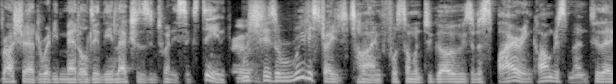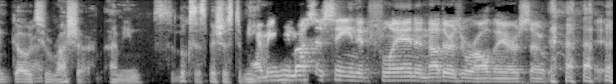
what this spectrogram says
Russia had already meddled in the elections in 2016, really? which is a really strange time for someone to go who's an aspiring congressman to then go right. to Russia. I mean, it looks suspicious to me. I mean, he must have seen that Flynn and others were all there, so uh,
